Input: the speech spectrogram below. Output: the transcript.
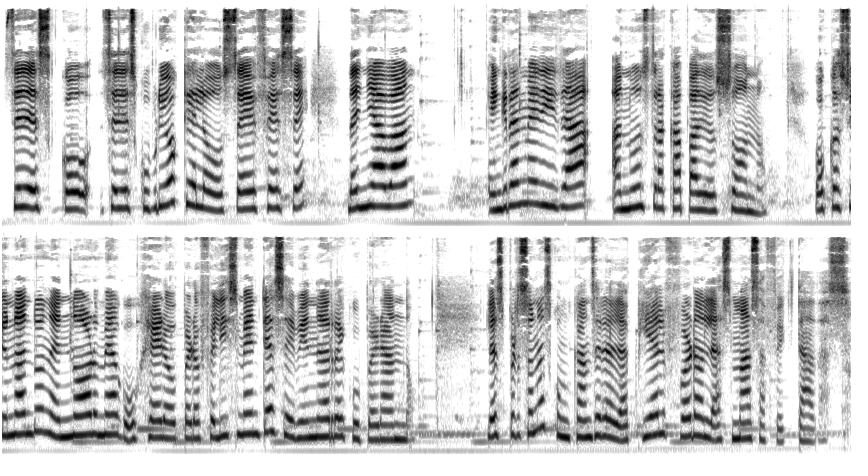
Se, se descubrió que los CFC dañaban en gran medida a nuestra capa de ozono, ocasionando un enorme agujero, pero felizmente se viene recuperando. Las personas con cáncer de la piel fueron las más afectadas.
